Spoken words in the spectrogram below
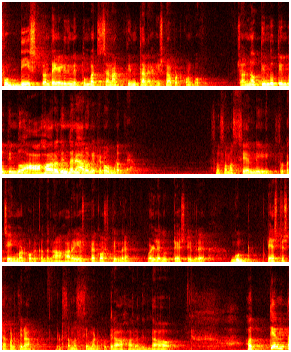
ಫುಡ್ಡಿಸ್ಟ್ ಅಂತ ಹೇಳಿದ್ದೀನಿ ತುಂಬ ಚೆನ್ನಾಗಿ ತಿಂತಾರೆ, ಇಷ್ಟಪಟ್ಕೊಂಡು. ಚೆನ್ನಾಗಿ ತಿಂದು ತಿಂದು ತಿಂದು ಆಹಾರದಿಂದನೇ ಆರೋಗ್ಯ ಕೆಟ್ಟೋಗ್ಬಿಡುತ್ತೆ. ಸೊ ಸಮಸ್ಯೆಯಲ್ಲಿ ಸ್ವಲ್ಪ ಚೇಂಜ್ ಮಾಡ್ಕೋಬೇಕು ಅದನ್ನು ಆಹಾರ ಎಷ್ಟು ಬೇಕೋ ಅಷ್ಟು ತಿಂದರೆ ಒಳ್ಳೆಯದು ಟೇಸ್ಟ್ ಇದ್ದರೆ ಗುಡ್ ಟೇಸ್ಟ್ ಇಷ್ಟಪಡ್ತೀರಾ? ಬಟ್ ಸಮಸ್ಯೆ ಮಾಡ್ಕೋತೀರಾ ಆಹಾರದಿಂದ? ಅತ್ಯಂತ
